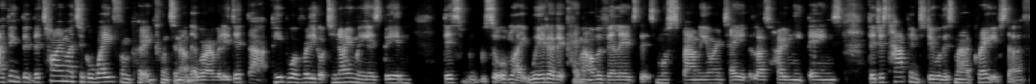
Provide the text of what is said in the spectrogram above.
I think that the time I took away from putting content out there where I really did that, people have really got to know me as being this sort of like weirdo that came out of a village that's more family orientated, that loves homely things, that just happened to do all this mad creative stuff.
